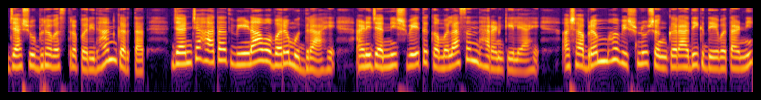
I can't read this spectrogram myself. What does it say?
ज्या शुभ्र वस्त्र परिधान करतात ज्यांच्या हातात वीणा व वरमुद्रा आहे आणि ज्यांनी श्वेत कमलासन धारण केले आहे अशा ब्रह्म विष्णू शंकरादिक देवतांनी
